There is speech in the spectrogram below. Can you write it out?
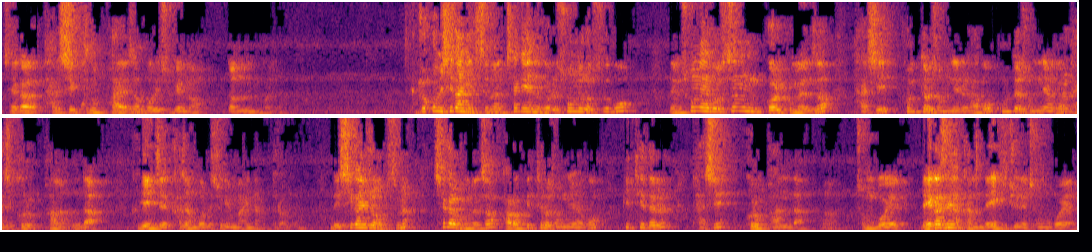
제가 다시 그룹화해서 머릿속에 넣, 넣는 거죠. 조금 시간이 있으면 책에 있는 거를 손으로 쓰고 손으로 쓴 걸 보면서 다시 컴퓨터로 정리를 하고 컴퓨터 정리한 걸 다시 그룹화한다. 그게 이제 가장 머릿속에 많이 남더라고요. 근데 시간이 좀 없으면 책을 보면서 바로 PT로 정리하고 PT들을 다시 그룹화한다. 어, 정보에 내가 생각하는 내 기준의 정보의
